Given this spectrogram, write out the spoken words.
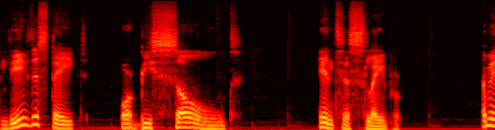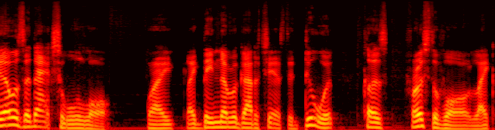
leave the state or be sold into slavery. I mean, that was an actual law, right? Like they never got a chance to do it because, first of all, like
